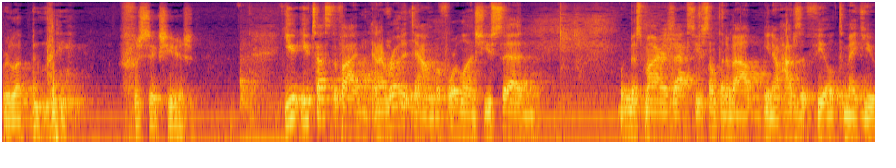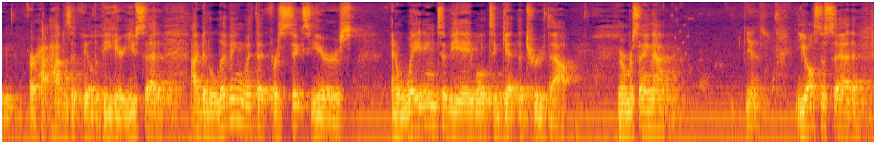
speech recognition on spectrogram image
reluctantly for six years. You, you testified, and I wrote it down before lunch. You said, when Ms. Meyers asked you something about, you know, how does it feel to make you, or how, how does it feel to be here? You said, I've been living with it for six years and waiting to be able to get the truth out. You remember saying that? Yes. You also said,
